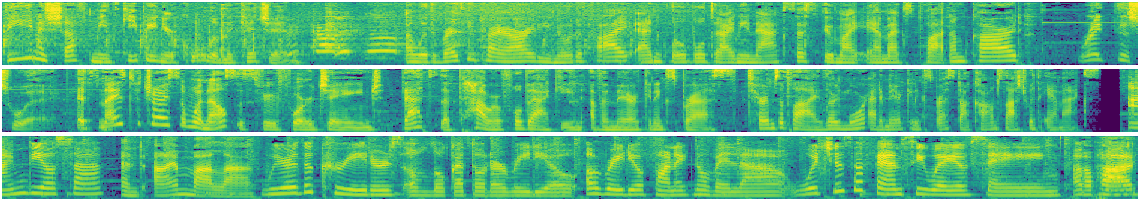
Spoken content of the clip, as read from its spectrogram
Being a chef means keeping your cool in the kitchen. And with Resy Priority Notify and Global Dining Access through my Amex Platinum card, right this way. It's nice to try someone else's food for a change. That's the powerful backing of American Express. Terms apply. Learn more at americanexpress.com slash with Amex. I'm Diosa. And I'm Mala. We are the creators of Locatora Radio, a radiophonic novela, which is a fancy way of saying a, a podcast.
